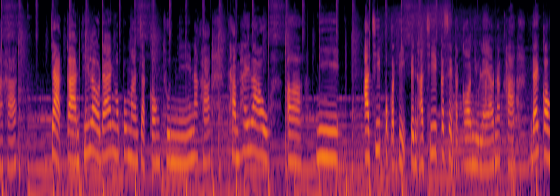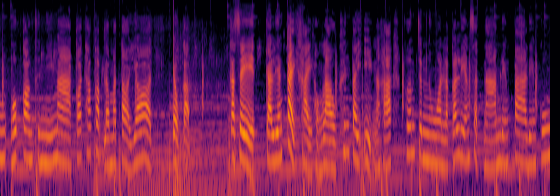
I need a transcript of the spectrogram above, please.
นะคะ จากการที่เราได้งบประมาณจากกองทุนนี้นะคะทำให้เรามี อาชีพปกติเป็นอาชีพเกษตรกรอยู่แล้วนะคะ ได้กองงบกองทุนนี้มาก็เท่ากับเรามาต่อยอด เกี่ยวกับเกษตรการเลี้ยงไก่ไข่ของเราขึ้นไปอีกนะคะ เพิ่มจำนวนแล้วก็เลี้ยงสัตว์น้ำเลี้ยงปลาเลี้ยงกุ้ง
